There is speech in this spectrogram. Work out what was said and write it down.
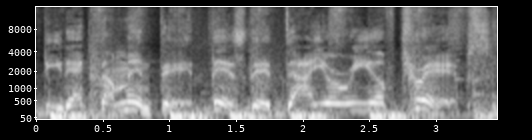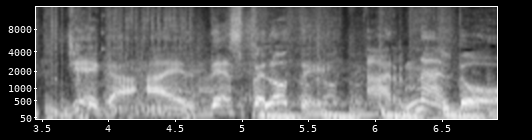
directamente desde Diary of Trips. Llega a El Despelote, Arnaldo,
